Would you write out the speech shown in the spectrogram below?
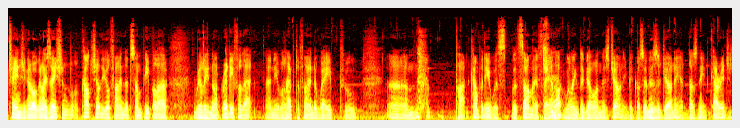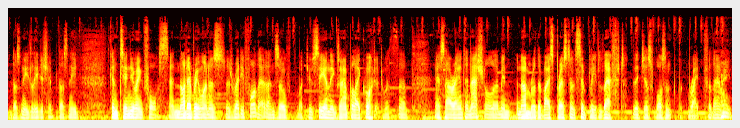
changing an organizational culture, you'll find that some people are really not ready for that, and you will have to find a way to um, part company with, with some if they Sure. are not willing to go on this journey because it is a journey. It does need courage, it does need leadership, it does need continuing force, and not everyone is, is ready for that. And so, what you see in the example I quoted with uh, SRA International, I mean, a number of the vice presidents simply left. It just wasn't right for them. Right.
